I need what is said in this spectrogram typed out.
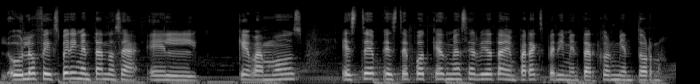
lo, lo fui experimentando, o sea, el que vamos, este, este podcast me ha servido también para experimentar con mi entorno.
